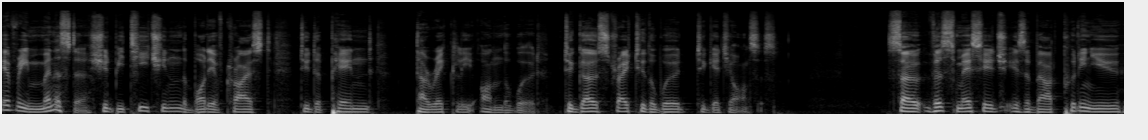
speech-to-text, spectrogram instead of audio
every minister should be teaching the body of Christ to depend directly on the word, to go straight to the word to get your answers. So, this message is about putting you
